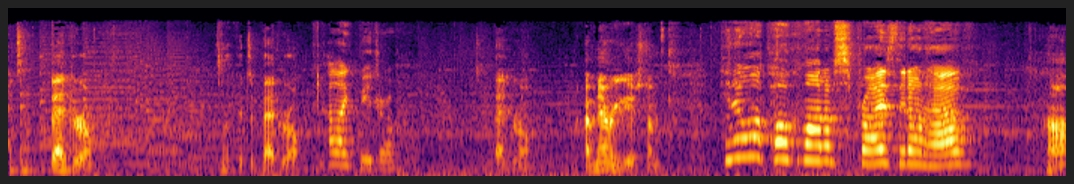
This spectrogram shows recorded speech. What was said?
It's a bedroll. Look, it's a bedroll. I like Beedrill. It's a bedroll. I've never used them. You know what Pokemon I'm surprised they don't have? Huh.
